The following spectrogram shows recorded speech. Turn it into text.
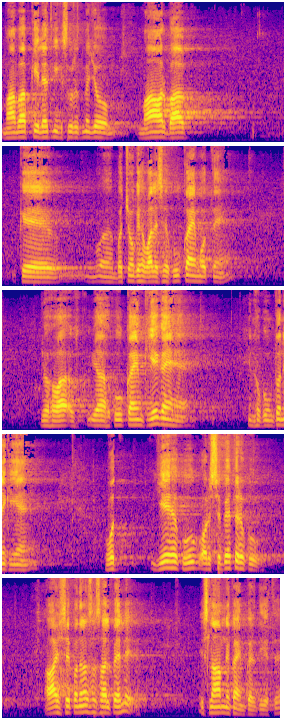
ماں باپ کی علیحدگی کی صورت میں جو ماں اور باپ کے بچوں کے حوالے سے حقوق قائم ہوتے ہیں، جو یا حقوق قائم کیے گئے ہیں ان حکومتوں نے کیے ہیں۔ وہ یہ حقوق اور اس سے بہتر حقوق آج سے پندرہ سو سال پہلے اسلام نے قائم کر دیے تھے۔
